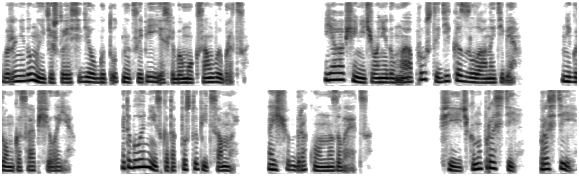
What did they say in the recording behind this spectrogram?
Вы же не думаете, что я сидел бы тут на цепи, если бы мог сам выбраться? «Я вообще ничего не думаю, а просто дико зла на тебя», — негромко сообщила я. «Это было низко так поступить со мной. А еще дракон называется». «Феечка, ну прости, прости.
